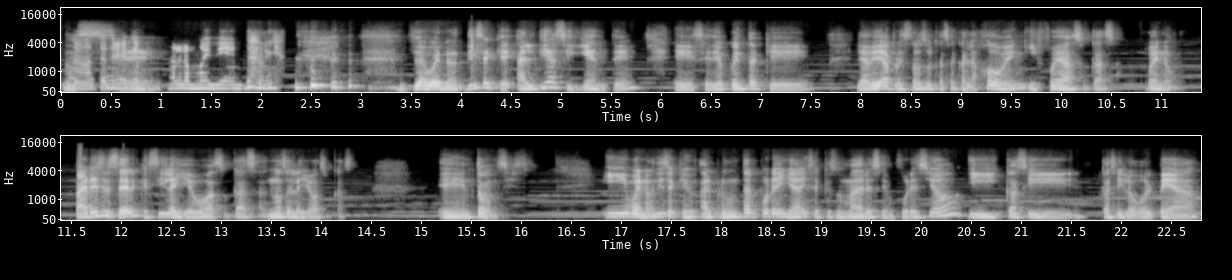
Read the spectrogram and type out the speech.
no, tendría que pensarlo muy bien también. ya bueno, dice que al día siguiente eh, se dio cuenta que le había prestado su casaca a la joven y fue a su casa. Bueno, parece ser que sí la llevó a su casa, no se la llevó a su casa. Entonces, y bueno, dice que al preguntar por ella, dice que su madre se enfureció y casi, casi lo golpea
